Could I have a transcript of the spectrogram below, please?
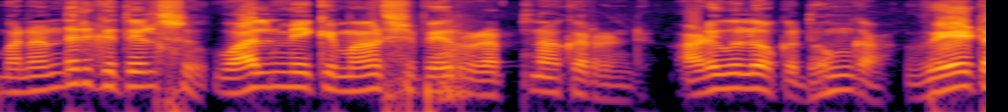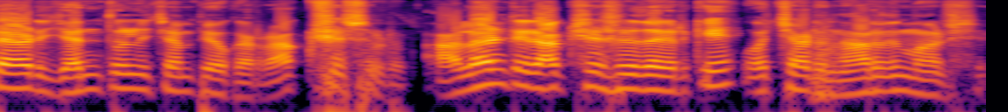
మనందరికీ తెలుసు వాల్మీకి మహర్షి పేరు రత్నాకర్ అండి. అడవిలో ఒక దొంగ వేటాడి జంతువుల్ని చంపే ఒక రాక్షసుడు. అలాంటి రాక్షసుడి దగ్గరికి వచ్చాడు నారద మహర్షి.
